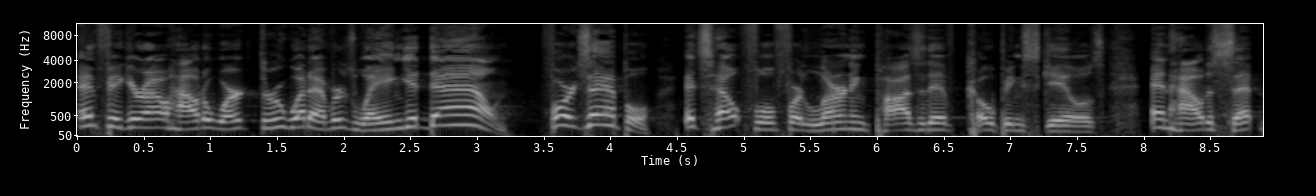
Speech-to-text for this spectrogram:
and figure out how to work through whatever's weighing you down. For example, it's helpful for learning positive coping skills and how to set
